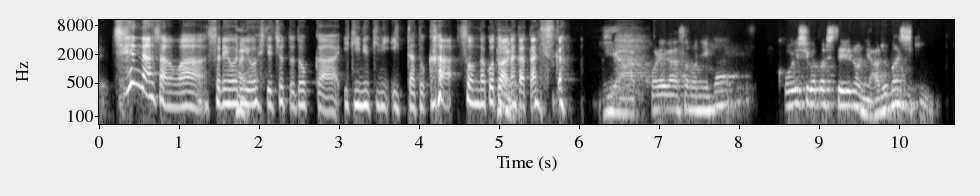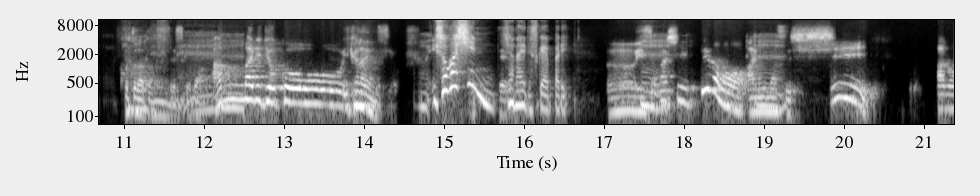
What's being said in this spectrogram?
えチェンナーさんはそれを利用してちょっとどっか息抜きに行ったとか、そんなことはなかったんですか、いやーこれがその日本こういう仕事しているのにあるまじきことだと思うんですけどねあんまり旅行行かないんですよ。うん忙しいんじゃないですか、やっぱり。うん忙しいっていうのもありますし、あのー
